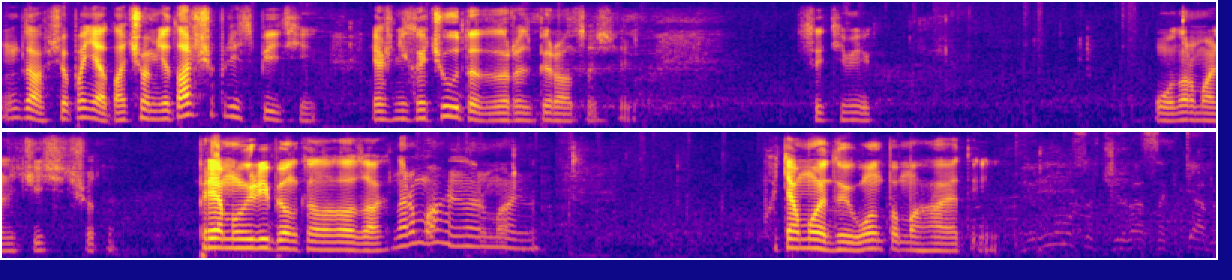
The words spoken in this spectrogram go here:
Ну да, все понятно. А что, мне дальше, в принципе, идти? Я же не хочу вот это разбираться с, с этими. О, нормально чистить что-то. Прямо у ребенка на глазах. Нормально, нормально. Хотя мой да и он помогает. И... Вернулся вчера с Октябрьской с братанами. Короче,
